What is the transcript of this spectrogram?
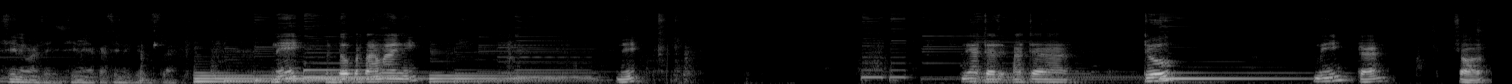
Sini mas. Sini agak sini jelas. Nih bentuk pertama ini. Nih. Ini ada ada do mi dan sol.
